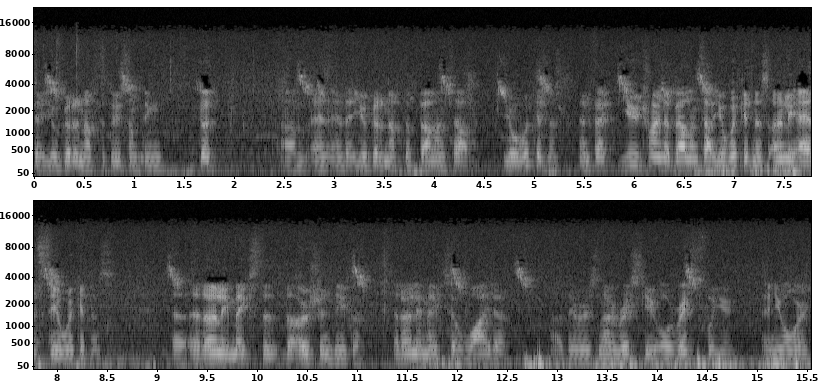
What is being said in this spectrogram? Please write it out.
that you're good enough to do something good um, and, and that you're good enough to balance out your wickedness. In fact, you trying to balance out your wickedness only adds to your wickedness. Uh, it only makes the, the ocean deeper. It only makes it wider. Uh, there is no rescue or rest for you in your work.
